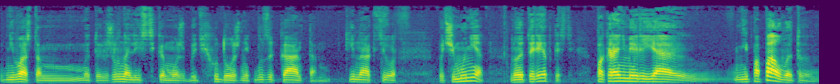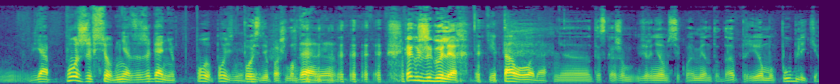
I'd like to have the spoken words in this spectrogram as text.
не важно, там, это журналистика, может быть, художник, музыкант, там, киноактер. Почему нет? Но это редкость по крайней мере, я не попал в эту. Я позже все, у меня зажигание позднее. Позднее пошло. Да, да. Как в «Жигулях». Типа того, да. Э, так скажем, вернемся к моменту, да, приема публики,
